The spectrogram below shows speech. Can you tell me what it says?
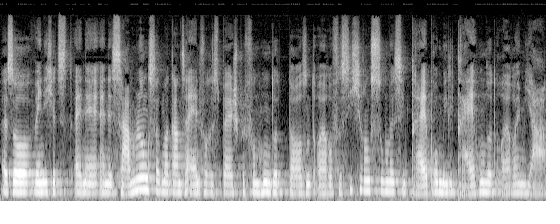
Also wenn ich jetzt eine, eine Sammlung, sagen wir ganz ein einfaches Beispiel von 100.000 Euro Versicherungssumme, sind drei Promille 300 Euro im Jahr.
